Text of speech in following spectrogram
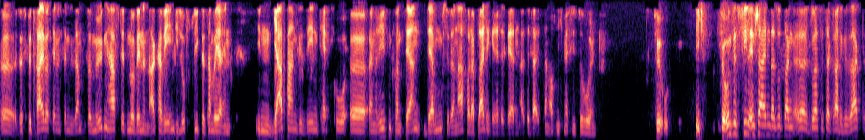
äh, des Betreibers, der mit seinem gesamten Vermögen haftet. Nur wenn ein AKW in die Luft fliegt, das haben wir ja in in Japan gesehen, TEPCO, äh, ein Riesenkonzern, der musste danach vor der Pleite gerettet werden. Also da ist dann auch nicht mehr viel zu holen. Für, ich, für uns ist viel entscheidender sozusagen, äh, du hast es ja gerade gesagt,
